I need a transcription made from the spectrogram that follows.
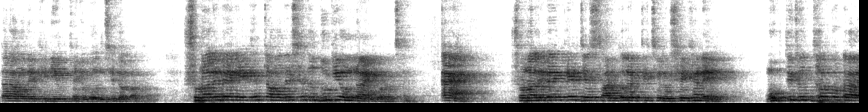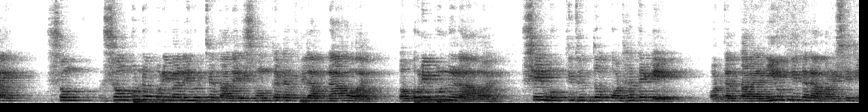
তারা আমাদেরকে নিয়োগ থেকে বঞ্চিত করে। সোনালী ব্যাংক এক্ষেত্রে আমাদের সাথে দুটি অন্যায় করেছে। এক, সোনালী ব্যাংকের যে সার্কুলারটি ছিল সেখানে মুক্তিযোদ্ধা কোটায় সম্পূর্ণ পরিমাণে হচ্ছে তাদের সংখ্যাটা ফিল আপ না হওয়ায় বা পরিপূর্ণ না হয়, সেই মুক্তিযুদ্ধ কোঠা থেকে অর্থাৎ তারা নিয়োগ দিতে না পারে, সেটি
